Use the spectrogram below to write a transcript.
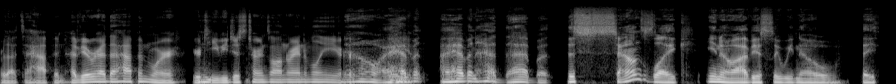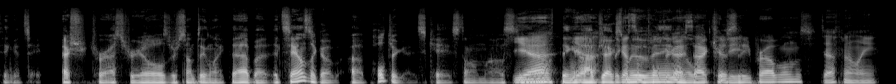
for that to happen. Have you ever had that happen where your mm. TV just turns on randomly? Or No, I radio? haven't. I haven't had that, but this sounds like you know. Obviously, we know they think it's extraterrestrials or something like that, but it sounds like a, a poltergeist case almost. you Yeah, know? thing yeah. objects They moving, electricity activity. problems. Definitely.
